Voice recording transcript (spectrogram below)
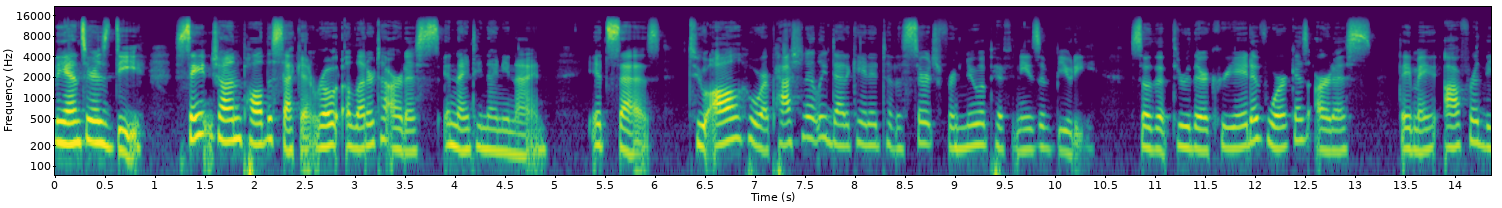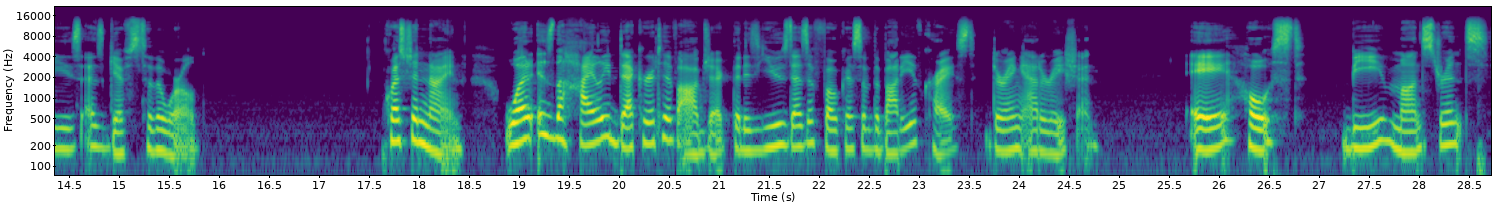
The answer is D. St. John Paul II wrote a letter to artists in 1999. It says, To all who are passionately dedicated to the search for new epiphanies of beauty, so that through their creative work as artists, they may offer these as gifts to the world. Question 9. What is the highly decorative object that is used as a focus of the body of Christ during adoration? A. Host, B. Monstrance,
